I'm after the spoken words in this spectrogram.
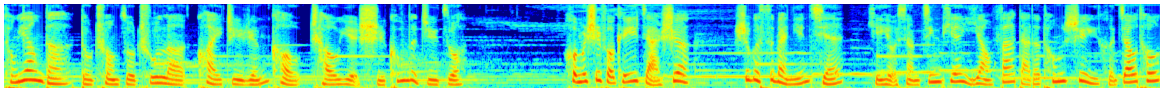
同样的都创作出了脍炙人口、超越时空的剧作。我们是否可以假设，如果四百年前也有像今天一样发达的通讯和交通，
